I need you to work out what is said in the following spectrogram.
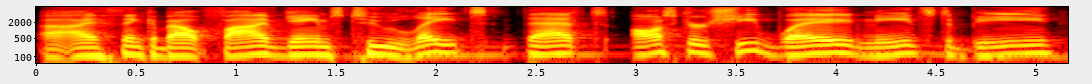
uh, I think about five games too late, that Oscar Tshiebwe needs to be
